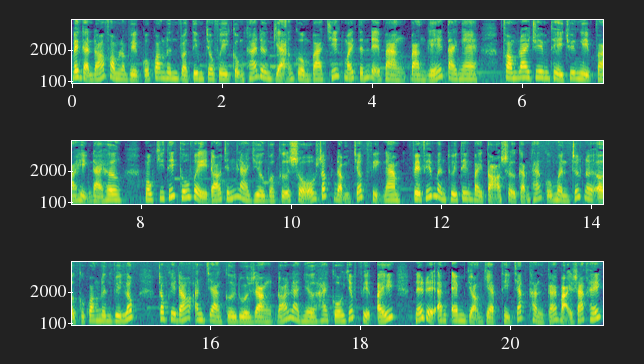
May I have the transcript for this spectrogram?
Bên cạnh đó, phòng làm việc của Quang Linh và team Châu Phi cũng khá đơn giản gồm 3 chiếc máy tính để bàn, bàn ghế, tai nghe. Phòng livestream thì chuyên nghiệp và hiện đại hơn. Một chi tiết thú vị đó chính là giường và cửa sổ rất đậm chất Việt Nam. Về phía mình, thủy Tiên bày tỏ sự cảm thán của mình trước nơi ở của Quang Linh Vlog. Trong khi đó, anh chàng cười đùa rằng đó là nhờ hai cô giúp việc ấy. Nếu để anh em dọn dẹp thì chắc thành cái bãi rác hết.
